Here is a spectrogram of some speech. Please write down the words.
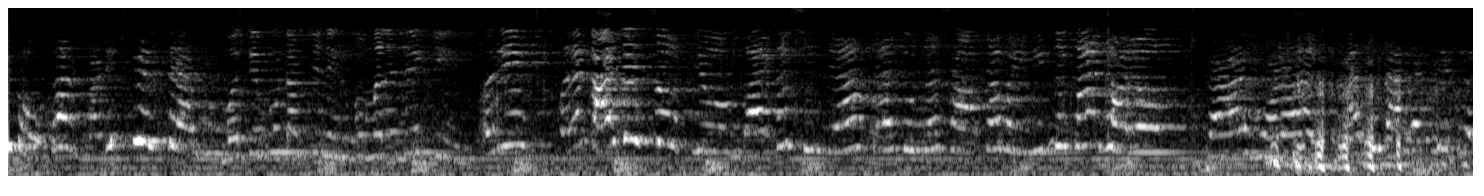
तुझी भाऊ तर अंगणीच फिरते अजून मग ते बघून आमची निरुपमाला देखील अरे मला काय द्यायचं उपयोग काय ग सुन्या त्या तुझ्या साता बहिणीचं काय झालं? काय होणार?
